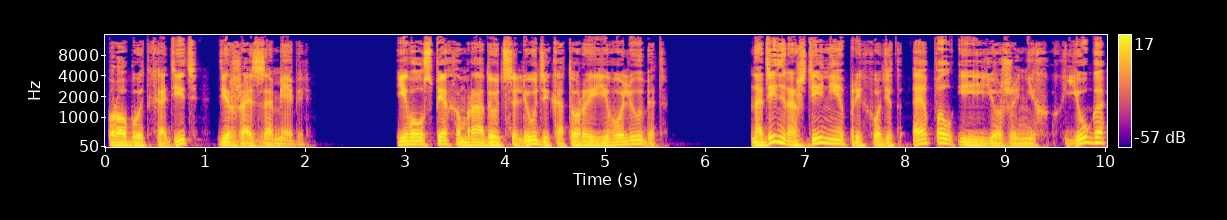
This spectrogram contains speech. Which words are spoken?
пробует ходить, держась за мебель. Его успехом радуются люди, которые его любят. На день рождения приходит Эппл и ее жених Хьюга,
